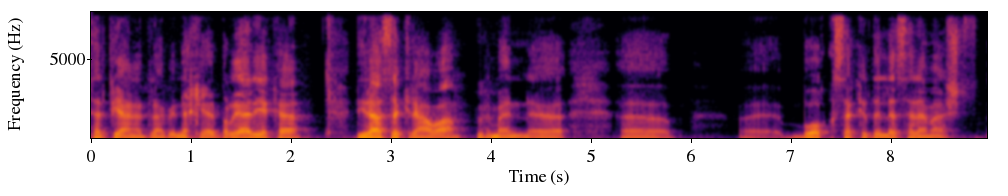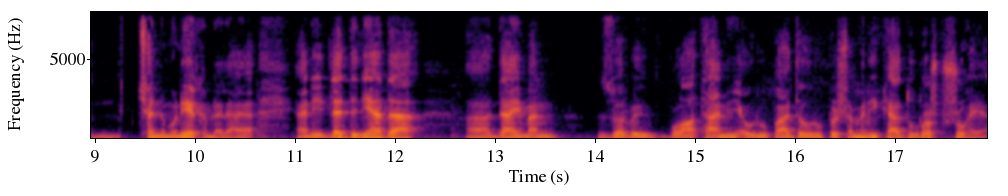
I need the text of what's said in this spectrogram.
سەر پیانەدرابێ نەخێر بڕارێکە دیراسە کراوە من بۆ قسەکردن لە سەرەمە چەند نمونەیەکم لەلایە ینی لە دنیادا دایمەن زۆربەی وڵاتانی ئەوروپا دەوروپش ئەمریکا دوو ڕۆژ پشوو هەیە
